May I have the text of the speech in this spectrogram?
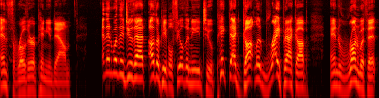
and throw their opinion down. And then when they do that, other people feel the need to pick that gauntlet right back up and run with it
